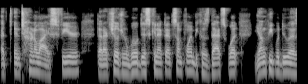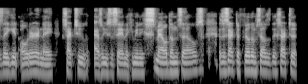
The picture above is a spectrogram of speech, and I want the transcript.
uh, internalized fear that our children will disconnect at some point because that's what young people do as they get older and they start to, as we used to say in the community, smell themselves. As they start to feel themselves, as they start to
